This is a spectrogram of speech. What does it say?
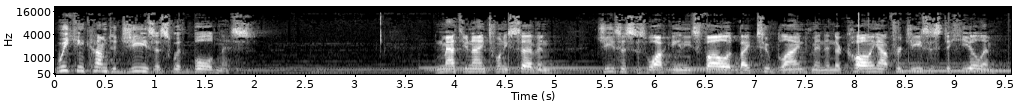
we can come to Jesus with boldness. In Matthew 9 27, Jesus is walking and he's followed by two blind men, and they're calling out for Jesus to heal him.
